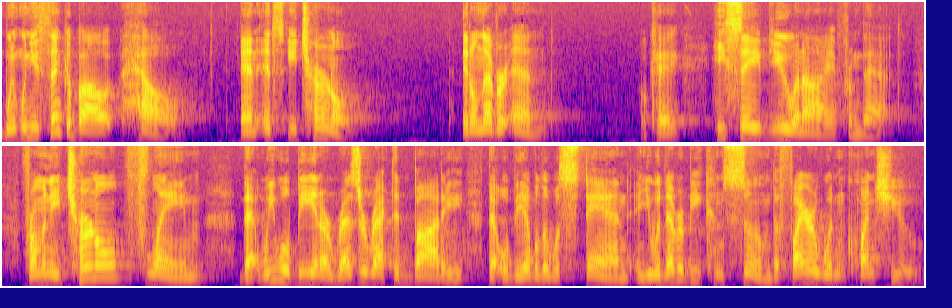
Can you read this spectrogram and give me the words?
when, when you think about hell and it's eternal, it'll never end. Okay? He saved you and I from that. From an eternal flame that we will be in a resurrected body that will be able to withstand, and you would never be consumed. The fire wouldn't quench you.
